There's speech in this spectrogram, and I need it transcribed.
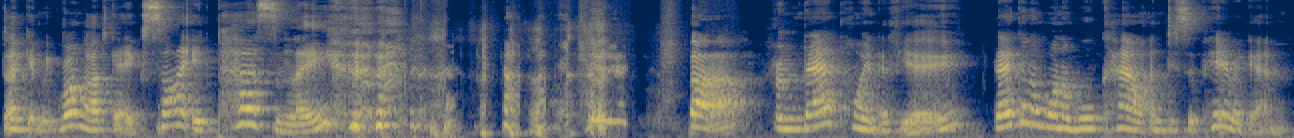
don't get me wrong, I'd get excited personally. but from their point of view, they're going to want to walk out and disappear again.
